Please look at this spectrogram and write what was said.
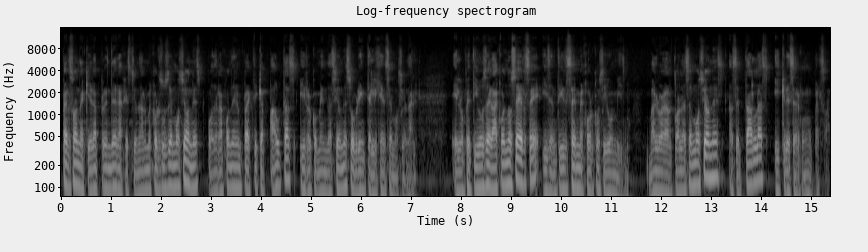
persona quiere aprender a gestionar mejor sus emociones, podrá poner en práctica pautas y recomendaciones sobre inteligencia emocional. El objetivo será conocerse y sentirse mejor consigo mismo, valorar todas las emociones, aceptarlas y crecer como persona.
